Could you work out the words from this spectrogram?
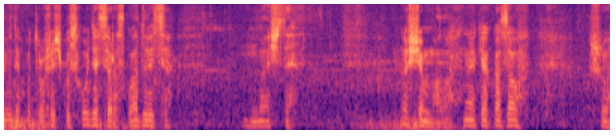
люди потрошечку сходяться, розкладуються. Бачите. Ну ще мало. Ну як я казав, що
